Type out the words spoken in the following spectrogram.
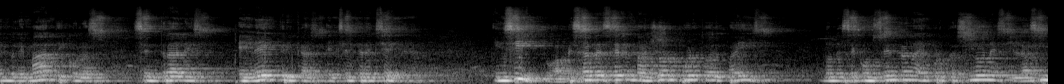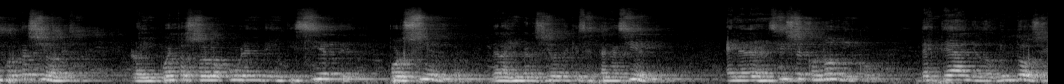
emblemáticos, las centrales eléctricas, etcétera, etcétera. Insisto, a pesar de ser el mayor puerto del país, donde se concentran las exportaciones y las importaciones, los impuestos solo cubren 27% de las inversiones que se están haciendo. En el ejercicio económico de este año 2012,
